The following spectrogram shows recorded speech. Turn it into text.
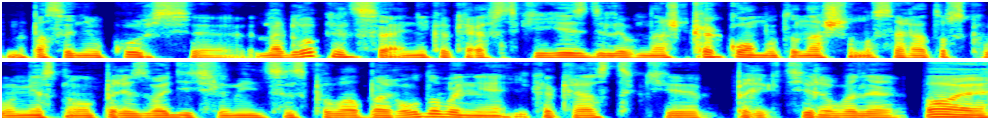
на последнем курсе на группнице, они как раз-таки ездили в наш какому-то нашему саратовскому местному производителю медицинского оборудования и как раз-таки проектировали, ой,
